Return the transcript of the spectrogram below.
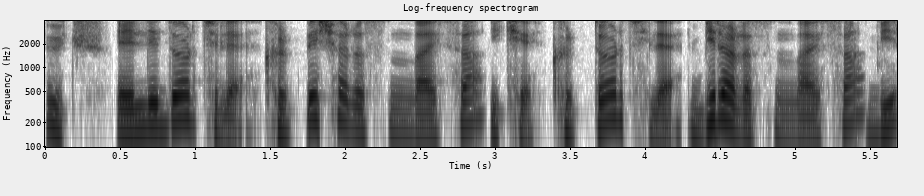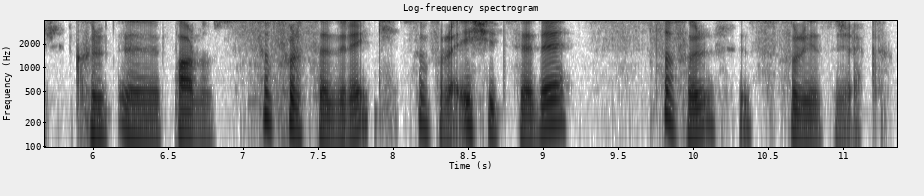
3. 54 ile 45 arasındaysa 2. 44 ile 1 arasındaysa 1. 40, e, pardon 0 ise direkt 0'a eşitse de 0 0 yazacak.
